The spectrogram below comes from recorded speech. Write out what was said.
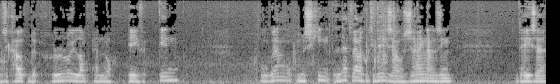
dus ik houd de gloeilamp er nog even in. Hoewel misschien LED wel een goed idee zou zijn, aangezien deze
